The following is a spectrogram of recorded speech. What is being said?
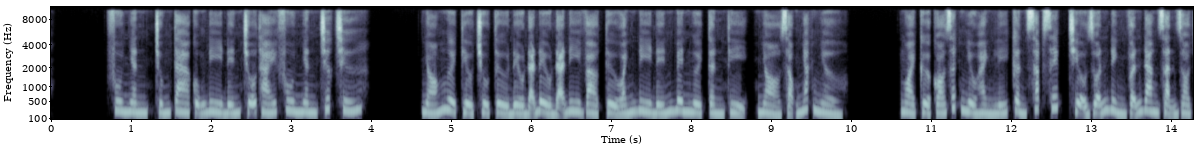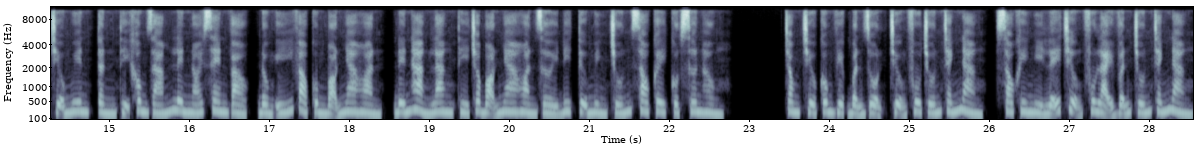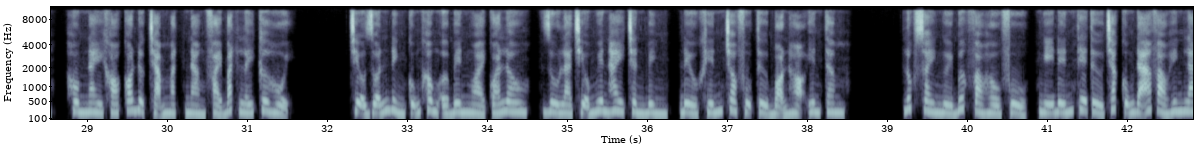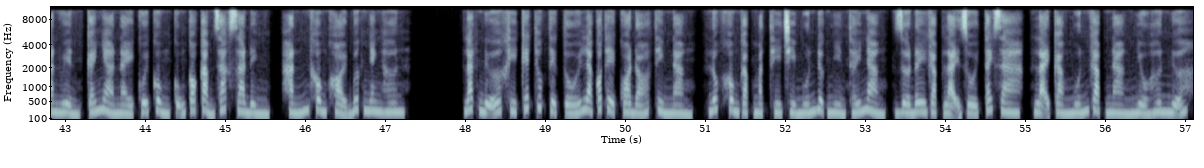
Phu nhân, chúng ta cũng đi đến chỗ thái phu nhân trước chứ. Nhóm người tiểu chủ tử đều đã đều đã đi vào tử oánh đi đến bên người tần thị, nhỏ giọng nhắc nhở. Ngoài cửa có rất nhiều hành lý cần sắp xếp, Triệu Duẫn Đình vẫn đang dặn dò Triệu Nguyên, Tần thị không dám lên nói xen vào, đồng ý vào cùng bọn nha hoàn, đến hàng lang thì cho bọn nha hoàn rời đi tự mình trốn sau cây cột sơn hồng. Trong chiều công việc bận rộn, trượng phu trốn tránh nàng, sau khi nghỉ lễ trượng phu lại vẫn trốn tránh nàng, hôm nay khó có được chạm mặt nàng phải bắt lấy cơ hội. Triệu Duẫn Đình cũng không ở bên ngoài quá lâu, dù là Triệu Nguyên hay Trần Bình, đều khiến cho phụ tử bọn họ yên tâm. Lúc xoay người bước vào hầu phủ, nghĩ đến thê tử chắc cũng đã vào hình lan huyền, cái nhà này cuối cùng cũng có cảm giác gia đình, hắn không khỏi bước nhanh hơn. Lát nữa khi kết thúc tiệc tối là có thể qua đó tìm nàng, lúc không gặp mặt thì chỉ muốn được nhìn thấy nàng, giờ đây gặp lại rồi tách ra, lại càng muốn gặp nàng nhiều hơn nữa.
